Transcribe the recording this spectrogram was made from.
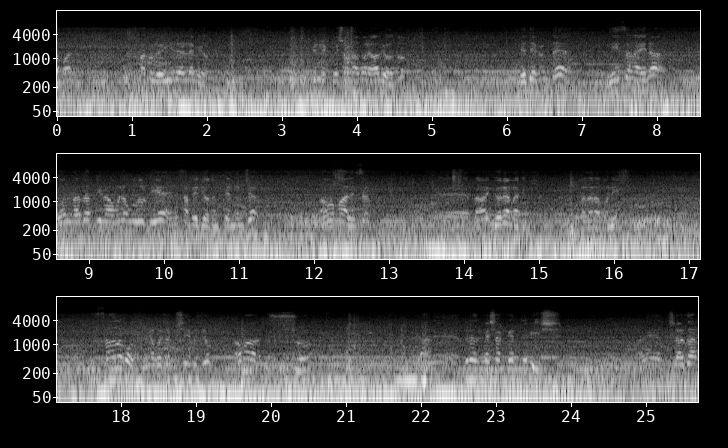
zaman takılıyor, ilerlemiyor. Günlük 5-10 abone alıyordu. Hedefimde Nisan ayına onunla da bin abone olur diye hesap ediyordum kendimce. Ama maalesef daha göremedik bu kadar aboneyi. Sağlık olsun yapacak bir şeyimiz yok. şu yani biraz meşakkatli bir iş. Hani dışarıdan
